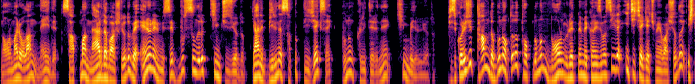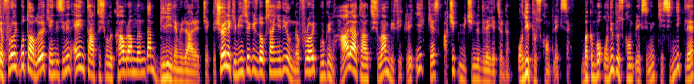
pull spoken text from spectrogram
Normal olan neydi? Sapma nerede başlıyordu ve en önemlisi bu sınırı kim çiziyordu? Yani birine sapık diyeceksek bunun kriterini kim belirliyordu? Psikoloji tam da bu noktada toplumun norm üretme mekanizmasıyla iç içe geçmeye başladı. İşte Freud bu tabloya kendisinin en tartışmalı kavramlarından biriyle müdahale edecekti. Şöyle ki 1897 yılında Freud bugün hala tartışılan bir fikri ilk kez açık bir biçimde dile getirdi. Oedipus kompleksi. Bakın bu Oedipus kompleksinin kesinlikle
